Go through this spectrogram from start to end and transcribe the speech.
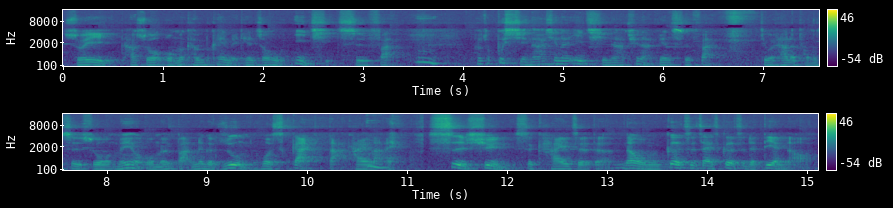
所以他说，我们可不可以每天中午一起吃饭？嗯，他说不行啊，现在疫情啊，去哪边吃饭？结果他的同事说，没有，我们把那个 Zoom 或 Skype 打开来，视讯是开着的。那我们各自在各自的电脑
